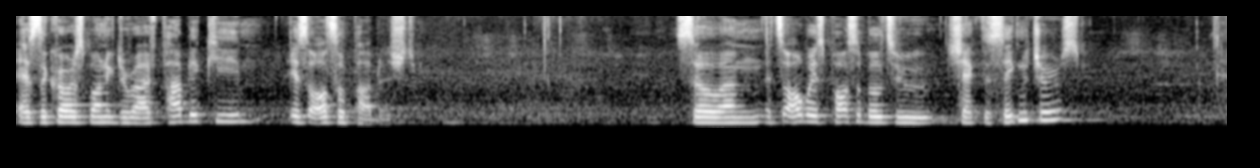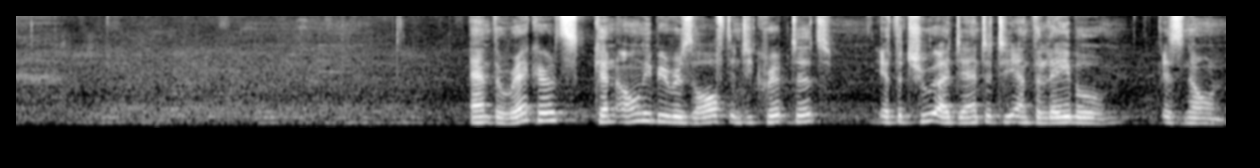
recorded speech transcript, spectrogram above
as the corresponding derived public key is also published. So um, it's always possible to check the signatures. And the records can only be resolved and decrypted if the true identity and the label is known.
